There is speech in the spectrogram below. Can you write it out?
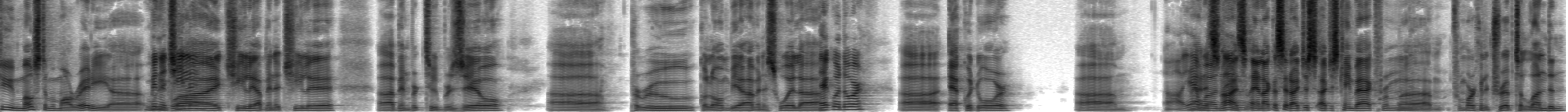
to most of them already. Uh, Been to Chile? Chile. I've been to Chile. Uh, I've been to Brazil, uh, Peru, Colombia, Venezuela. Ecuador. uh, Ecuador. Um, Oh yeah, man, well, it's then- nice. And like I said, I just I just came back from um, from working a trip to London.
